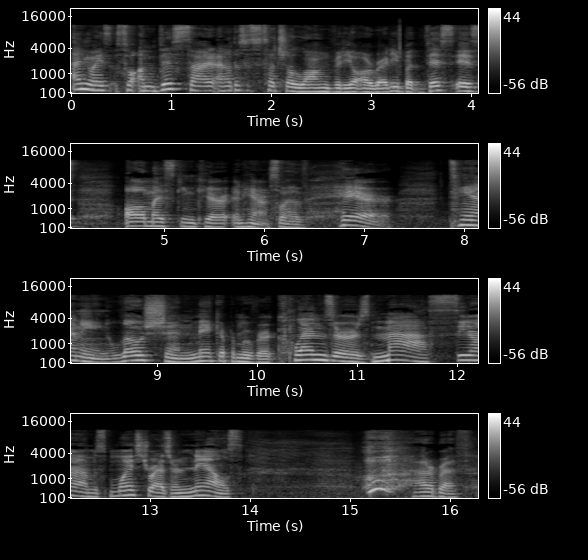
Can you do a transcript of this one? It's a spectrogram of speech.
Anyways, so on this side, I know this is such a long video already, but this is all my skincare in here. So I have hair, tanning, lotion, makeup remover, cleansers, masks, serums, moisturizer, nails. Out of breath.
